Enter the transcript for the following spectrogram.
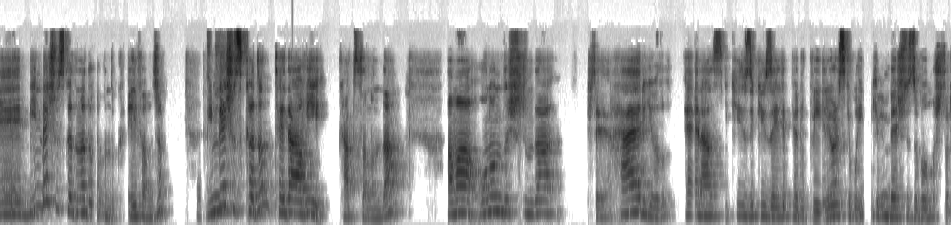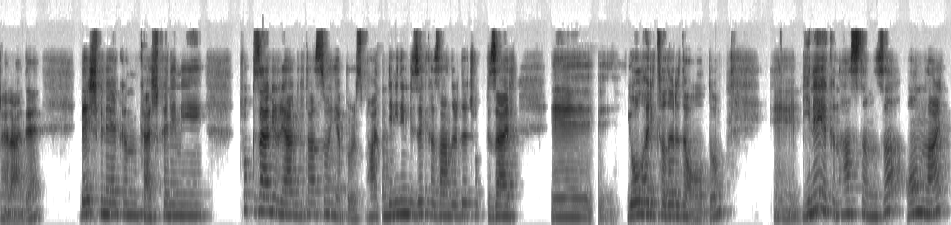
Ee, 1500 kadına dokunduk Elif Hanımcığım. Müthiş. 1500 kadın tedavi kapsamında ama onun dışında işte her yıl en az 200-250 peruk veriyoruz ki bu 2500'ü bulmuştur herhalde. 5000'e yakın kaş kalemi. Çok güzel bir rehabilitasyon yapıyoruz. Pandeminin bize kazandırdığı çok güzel e, yol haritaları da oldu. E, bine yakın hastamıza online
